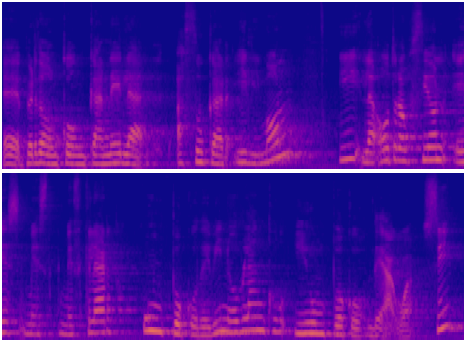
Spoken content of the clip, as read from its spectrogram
eh, perdón, con canela, azúcar y limón. Y la otra opción es mez- mezclar un poco de vino blanco y un poco de agua, ¿sí?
